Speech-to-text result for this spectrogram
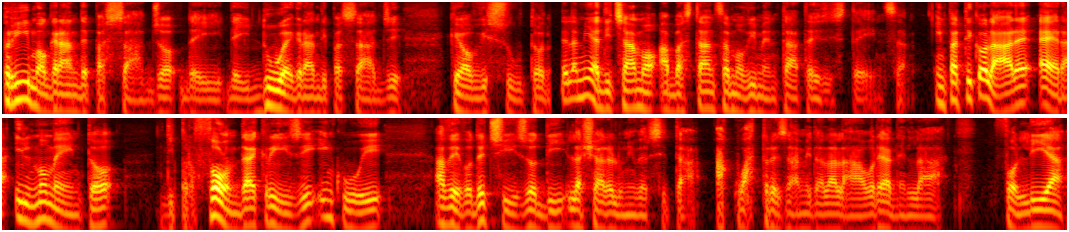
primo grande passaggio dei, dei due grandi passaggi che ho vissuto nella mia, diciamo, abbastanza movimentata esistenza. In particolare era il momento di profonda crisi in cui avevo deciso di lasciare l'università a quattro esami dalla laurea nella follia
